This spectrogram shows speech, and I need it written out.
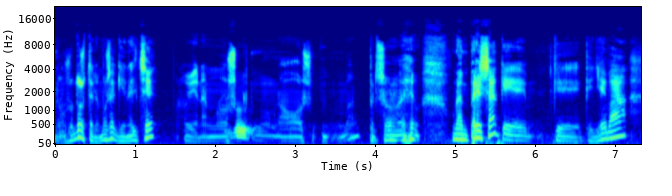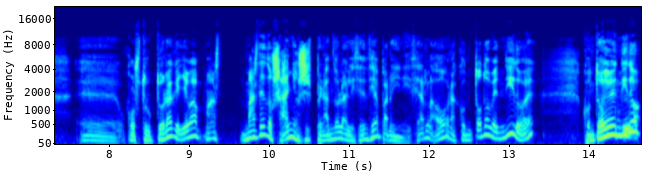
nosotros tenemos aquí en Elche, vienen unos, unos una empresa que, que, lleva, eh, constructora que lleva más, más de dos años esperando la licencia para iniciar la obra, con todo vendido, ¿eh? Con todo vendido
